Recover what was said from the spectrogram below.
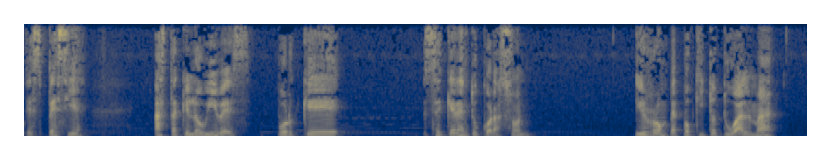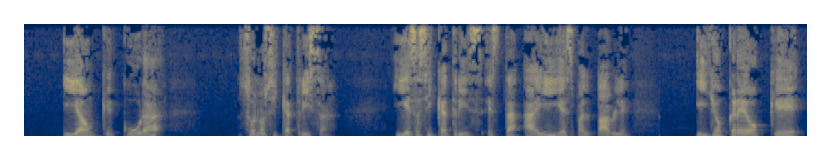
especie hasta que lo vives, porque se queda en tu corazón y rompe poquito tu alma y aunque cura, solo cicatriza. Y esa cicatriz está ahí y es palpable. Y yo creo que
